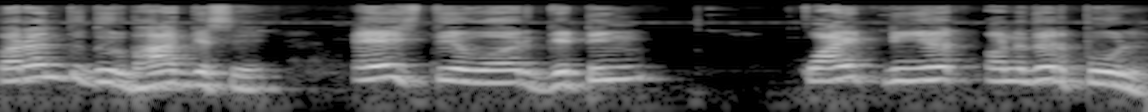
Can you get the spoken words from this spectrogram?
परंतु दुर्भाग्य से as they were getting quite near another pool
